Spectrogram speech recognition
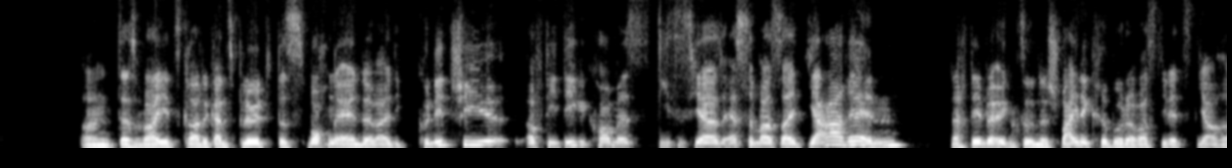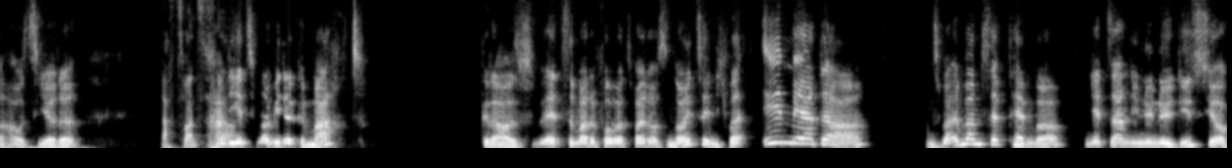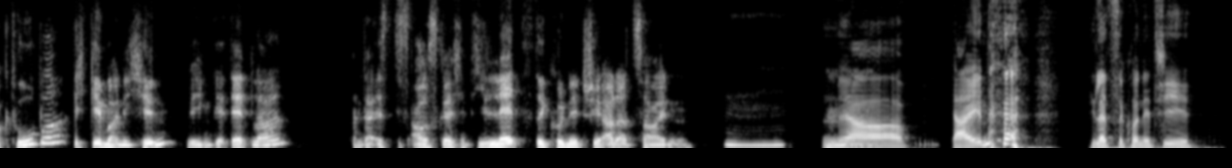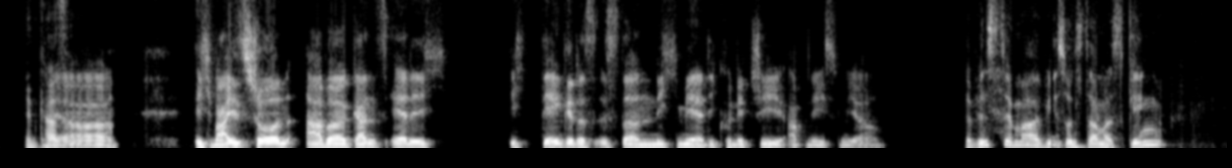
Und das war jetzt gerade ganz blöd das Wochenende, weil die Konichi auf die Idee gekommen ist, dieses Jahr das erste Mal seit Jahren, nachdem da irgend so eine Schweinegrippe oder was die letzten Jahre hausierte, Nach 20 haben Jahren. die jetzt mal wieder gemacht. Genau, das letzte Mal davor war 2019. Ich war immer da. Und es war immer im September. Und jetzt sagen die, nö, nö, dieses Jahr Oktober, ich gehe mal nicht hin, wegen der Deadline. Und da ist es ausgerechnet die letzte Konichi aller Zeiten. Mhm. Hm. Ja, nein. Die letzte Konichi in Kassel. Ja, ich weiß schon, aber ganz ehrlich, ich denke, das ist dann nicht mehr die Konichi ab nächstem Jahr. Da wisst ihr mal, wie es uns damals ging,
